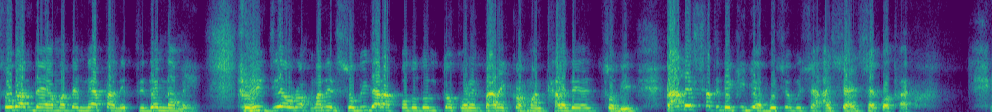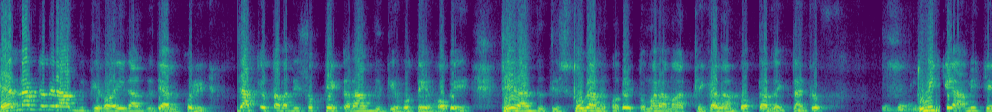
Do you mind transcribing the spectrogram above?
স্লোগান দেয়, আমাদের নেতা নেত্রীদের নামে। শহীদ জিয়াউর রহমানের ছবি যারা পদদলিত করে, তারেক রহমান খালেদের ছবি, তাদের সাথে দেখি গিয়া বসে বসে হাসা হাসা কথা এর নাম যদি রাজনীতি হয়, এই রাজনীতি আমি করি না। জাতীয়তাবাদী শক্তি একটা রাজনীতি হতে হবে। যে রাজনীতির স্লোগান হবে, তোমার আমার ঠিকানা পত্তা একটা যোগ তুমি কে আমি কে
